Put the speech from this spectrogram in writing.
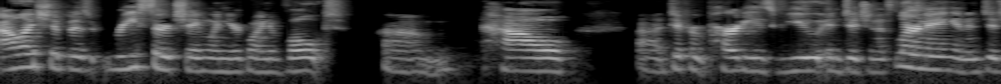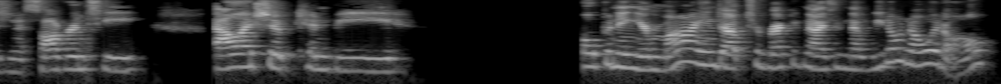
Allyship is researching when you're going to vote um, how uh, different parties view indigenous learning and indigenous sovereignty. Allyship can be opening your mind up to recognizing that we don't know it all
